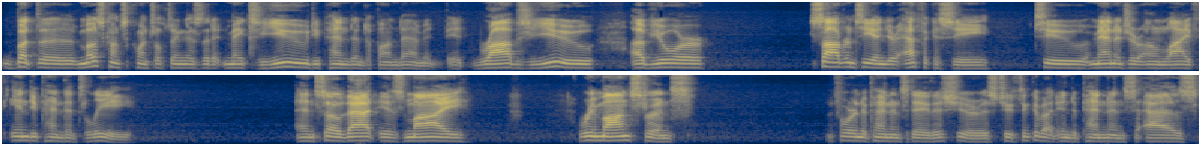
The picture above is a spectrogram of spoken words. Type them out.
but the most consequential thing is that it makes you dependent upon them. It, it robs you of your sovereignty and your efficacy to manage your own life independently. And so that is my remonstrance for Independence Day this year is to think about independence as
